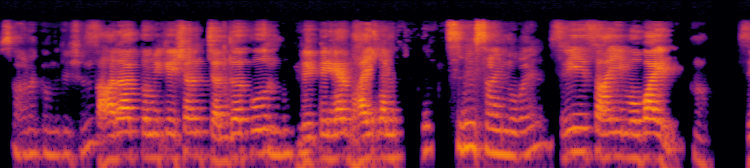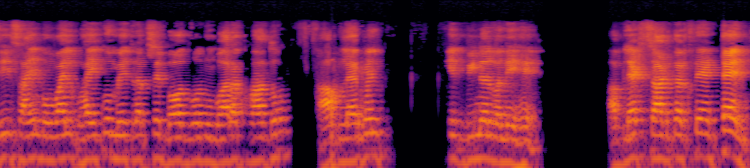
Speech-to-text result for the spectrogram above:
Sahara communication Sahara communication Chandrapur Chandrapur. Retailer भाई का श्री साई मोबाइल? श्री साई मोबाइल। हाँ। श्री साई मोबाइल भाई को मेरी तरफ़ से बहुत बहुत मुबारकबाद हो। आप लेवल के विनर बने हैं। अब लेट स्टार्ट करते हैं tenth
